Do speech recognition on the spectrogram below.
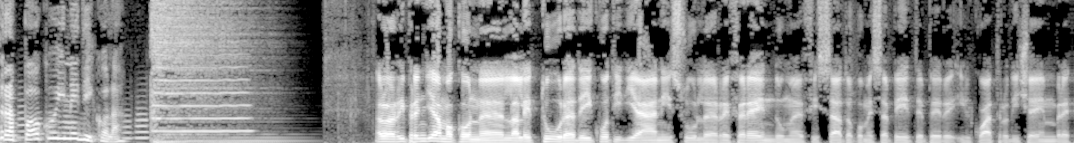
tra poco in edicola. Allora, riprendiamo con eh, la lettura dei quotidiani sul referendum fissato, come sapete, per il 4 dicembre.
